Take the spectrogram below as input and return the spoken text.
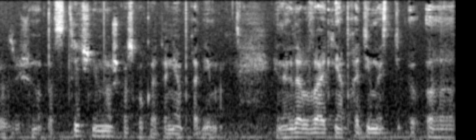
разрешено подстричь немножко, сколько это необходимо. Иногда бывает необходимость э,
